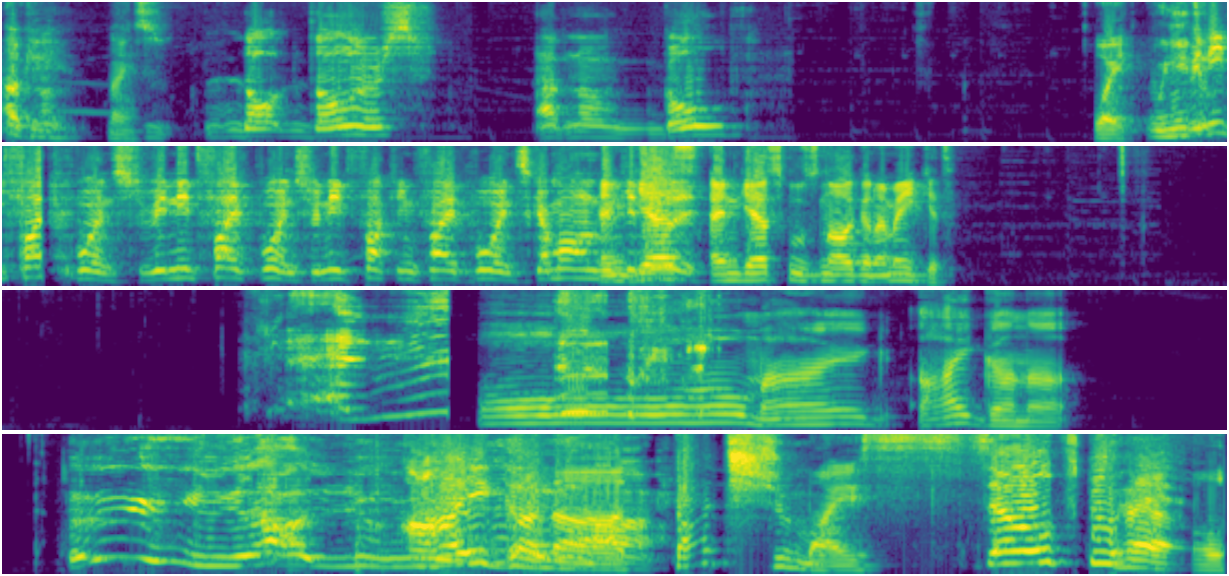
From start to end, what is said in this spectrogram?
Okay, nice. do- dollars. I don't know, gold. Wait, we need We to... need five points. We need five points. We need fucking five points. Come on, we and can guess, do it. and guess who's not gonna make it? Oh my... g- I gonna... I gonna touch myself to hell.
